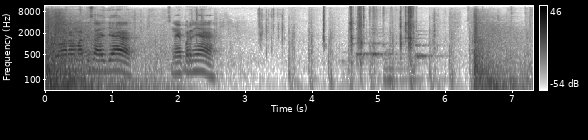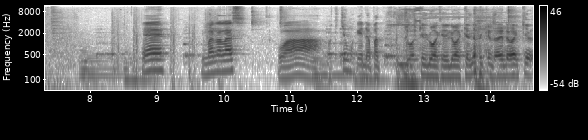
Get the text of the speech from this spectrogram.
Dua orang mati saja. Snipernya. Eh, gimana Las? Wah, oke cuma kayak dapat 2 kill, 2 kill, 2 kill, 2 kill, 2 kill.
